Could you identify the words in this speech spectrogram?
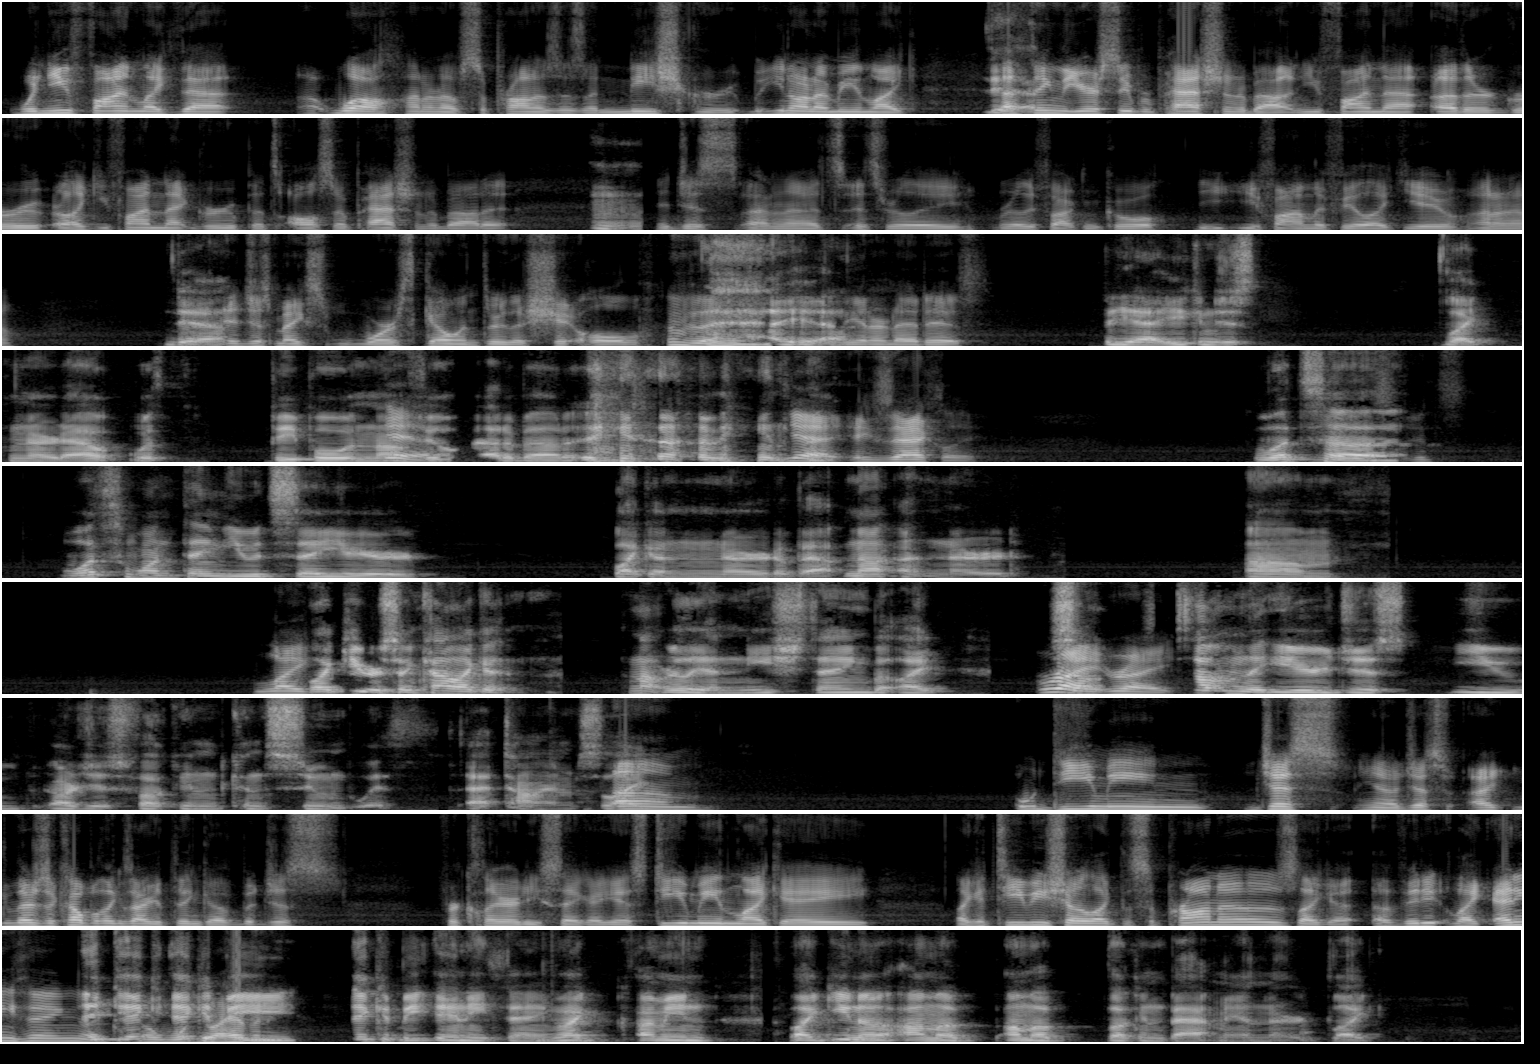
when you find like that, uh, well, I don't know if Sopranos is a niche group, but you know what I mean, like Yeah. that thing that you're super passionate about, and you find that other group, or like you find that group that's also passionate about it. Mhm. It just, I don't know, it's it's really really fucking cool. You, you finally feel like you. I don't know. Yeah. It just makes worse going through the shithole that yeah. the internet is. But yeah, you can just like nerd out with people and not Yeah. feel bad about it. you know what I mean? Yeah, exactly. What's Yeah, uh it's- it's what's one thing you would say you're like a nerd about? Not a nerd. Um like, like you were saying, kinda like a not really a niche thing, but like right, so- right. something that you're just you are just fucking consumed with at times. Like um, do you mean just you know just I, there's a couple things I could think of, but just for clarity's sake, I guess. Do you mean like a like a TV show like The Sopranos, like a, a video, like anything? Like, it, it, it could be any? it could be anything. Like I mean, like you know, I'm a I'm a fucking Batman nerd. Like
